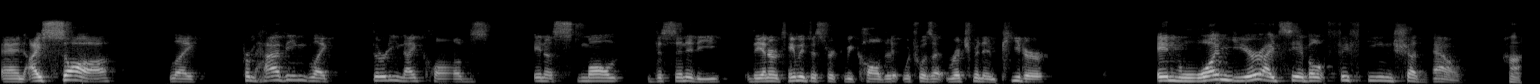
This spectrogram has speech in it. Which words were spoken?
and I saw like from having like 30 nightclubs in a small vicinity, the entertainment district we called it, which was at Richmond and Peter. In one year, I'd say about 15 shut down. Huh.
